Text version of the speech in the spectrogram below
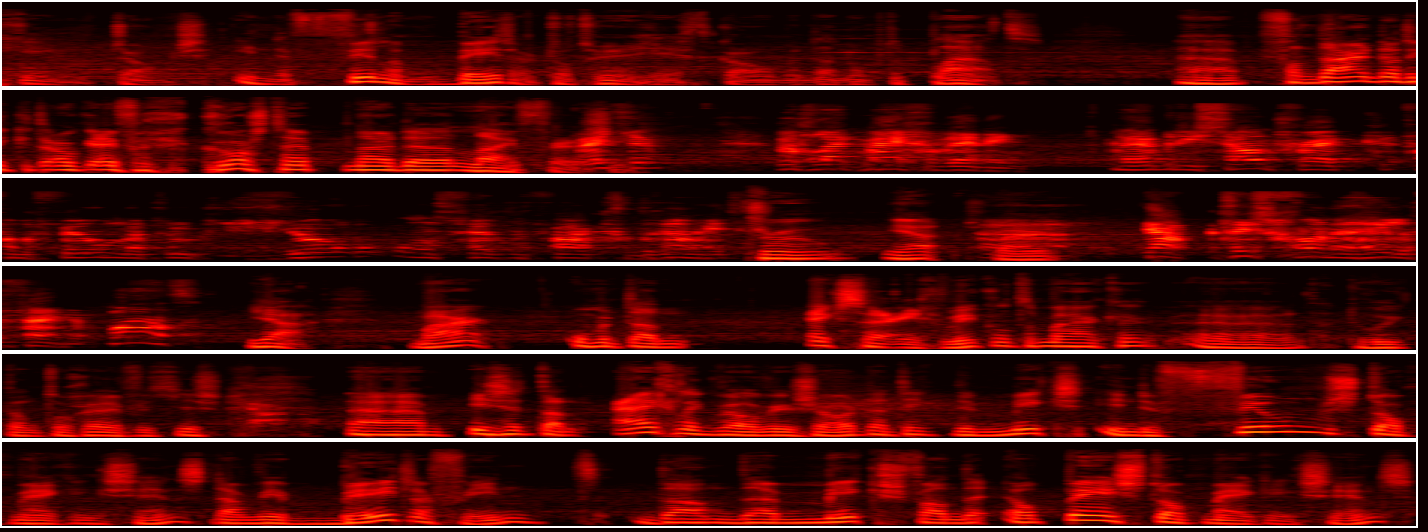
Speaking in de film beter tot hun recht komen dan op de plaat. Eh, vandaar dat ik het ook even gecrossed heb naar de live versie. Weet je, dat lijkt mij gewenning. We hebben die soundtrack van de film natuurlijk zo ontzettend vaak gedraaid. True, ja, is Eh, ja, het is gewoon een hele fijne plaat. Ja, maar om het dan extra ingewikkeld te maken, eh, dat doe ik dan toch eventjes, eh, is het dan eigenlijk wel weer zo dat ik de mix in de film Stop Making Sense dan weer beter vind dan de mix van de LP Stop Making Sense.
